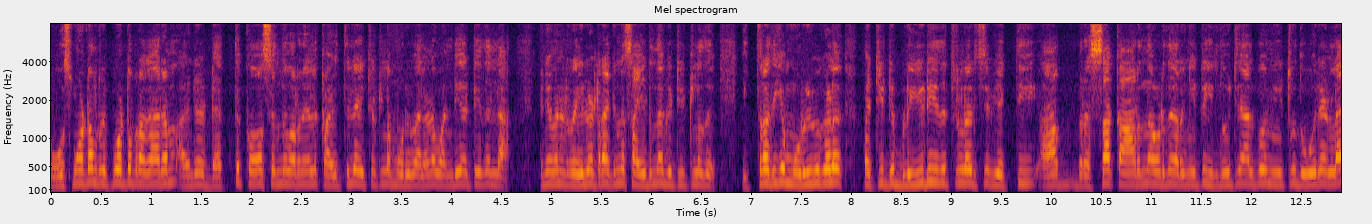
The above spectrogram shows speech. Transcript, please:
പോസ്റ്റ്മോർട്ടം റിപ്പോർട്ട് പ്രകാരം അതിന്റെ ഡെത്ത് കോസ് എന്ന് പറഞ്ഞാൽ കഴുത്തിലേറ്റിട്ടുള്ള മുറിവ് അല്ലാതെ വണ്ടി തട്ടിയതല്ല പിന്നെ അവൻ റെയിൽവേ ട്രാക്കിന്റെ സൈഡിൽ നിന്നാണ് കിട്ടിയിട്ടുള്ളത്. ഇത്രയധികം മുറിവുകൾ പറ്റിയിട്ട് ബ്ലീഡ് ചെയ്തിട്ടുള്ള ഒരു വ്യക്തി ആ ബ്രസ്സ കാറിൽ നിന്ന് അവിടെ നിന്ന് ഇറങ്ങിയിട്ട് ഇരുന്നൂറ്റി നാൽപ്പത് മീറ്റർ ദൂരെയുള്ള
